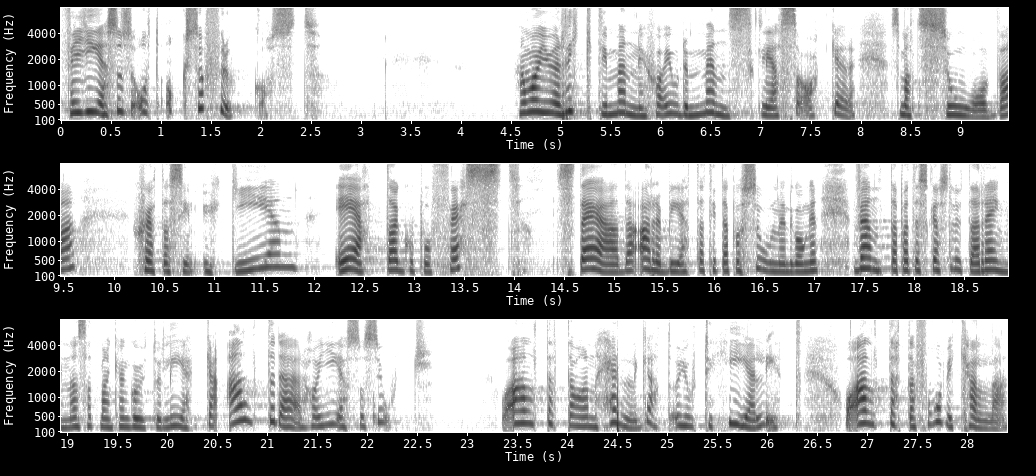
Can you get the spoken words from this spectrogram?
För Jesus åt också frukost. Han var ju en riktig människa och gjorde mänskliga saker som att sova, sköta sin hygien, äta, gå på fest, städa, arbeta, titta på solnedgången, vänta på att det ska sluta regna så att man kan gå ut och leka. Allt det där har Jesus gjort. Och allt detta har han helgat och gjort till heligt. Och allt detta får vi kalla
